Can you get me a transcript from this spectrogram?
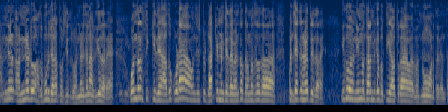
ಹನ್ನೆರಡು ಹನ್ನೆರಡು ಹದಿಮೂರು ಜಾಗ ತೋರಿಸಿದ್ರು ಹನ್ನೆರಡು ಜನ ಆಗಿದ್ದಾರೆ ಒಂದ್ರಲ್ಲಿ ಸಿಕ್ಕಿದೆ ಅದು ಕೂಡ ಒಂದಿಷ್ಟು ಡಾಕ್ಯುಮೆಂಟ್ ಇದಾವೆ ಅಂತ ಧರ್ಮಸ್ಥಳದ ಪಂಚಾಯತ್ ಹೇಳ್ತಿದ್ದಾರೆ. ಇದು ನಿಮ್ಮ ಧಾರ್ಮಿಕ ಭಕ್ತಿ ಯಾವ ತರ ನೋವು ಮಾಡ್ತದೆ ಅಂತ?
